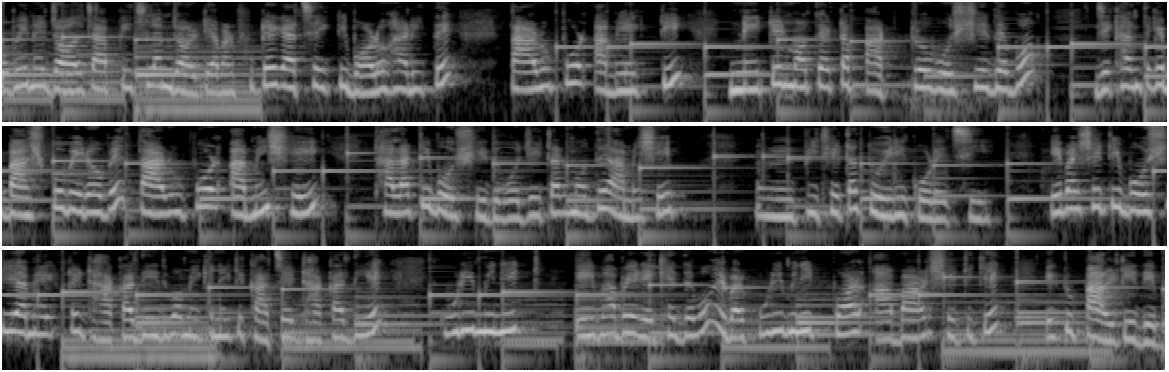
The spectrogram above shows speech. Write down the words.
ওভেনে জল চাপিয়েছিলাম, জলটি আমার ফুটে গেছে একটি বড় হাঁড়িতে। তার উপর আমি একটি নেটের মতো একটা পাত্র বসিয়ে দেব, যেখান থেকে বাষ্প বেরোবে। তার উপর আমি সেই থালাটি বসিয়ে দেবো, যেটার মধ্যে আমি সেই পিঠেটা তৈরি করেছি। এবার সেটি বসিয়ে আমি একটা ঢাকা দিয়ে দেবো। আমি এখানে একটি কাচের ঢাকা দিয়ে কুড়ি মিনিট এইভাবে রেখে দেবো। এবার কুড়ি মিনিট পর আবার সেটিকে একটু পাল্টিয়ে দেব।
